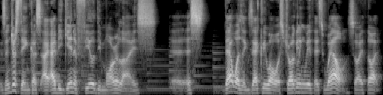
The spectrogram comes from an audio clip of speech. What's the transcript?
It's interesting because I, I began to feel demoralized as that was exactly what I was struggling with as well. So I thought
